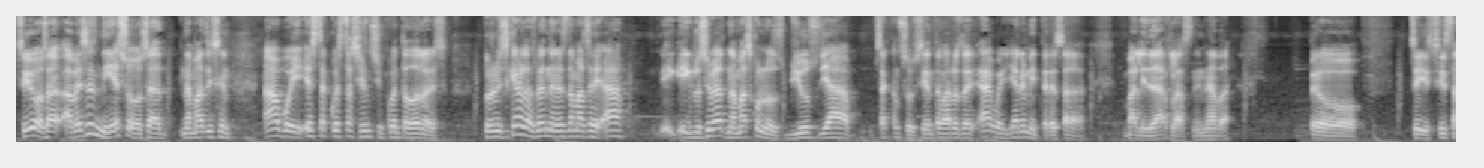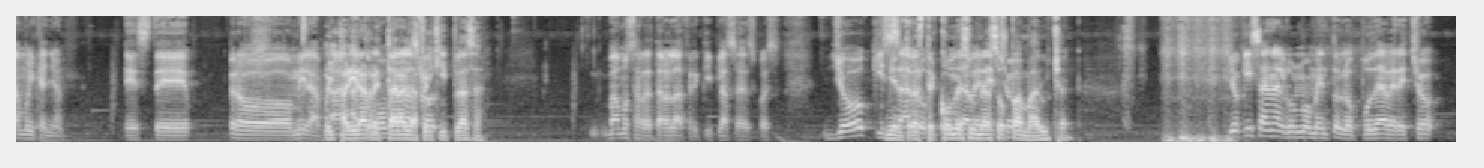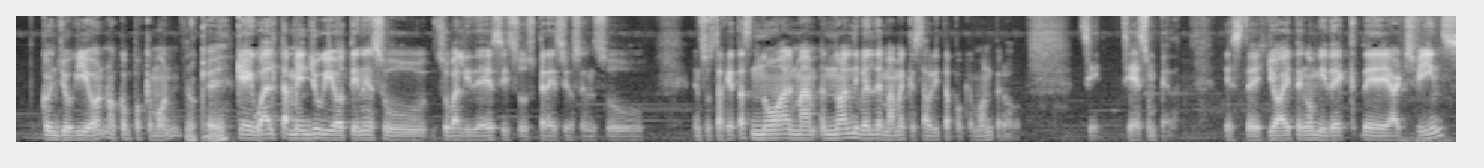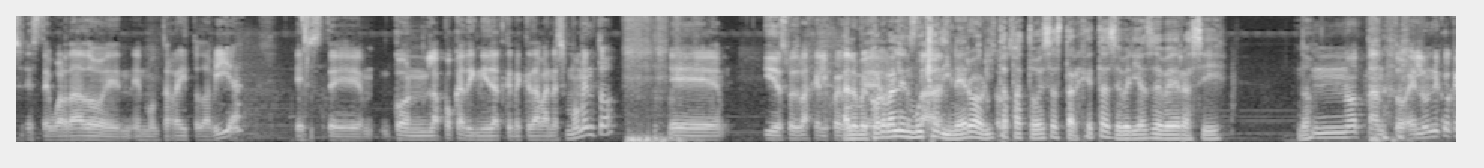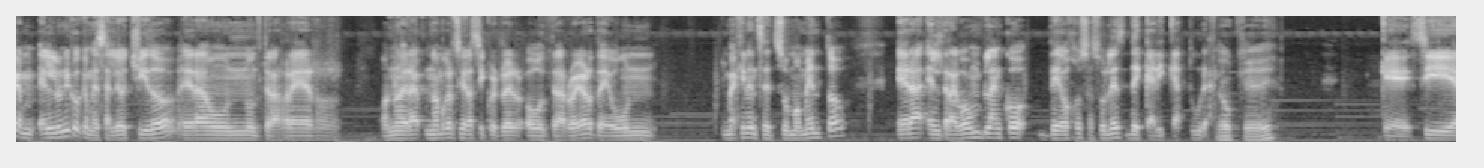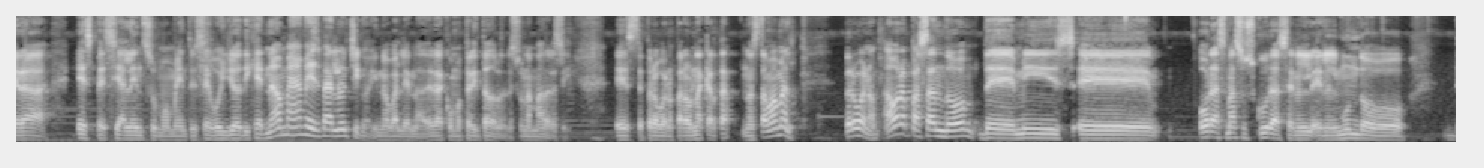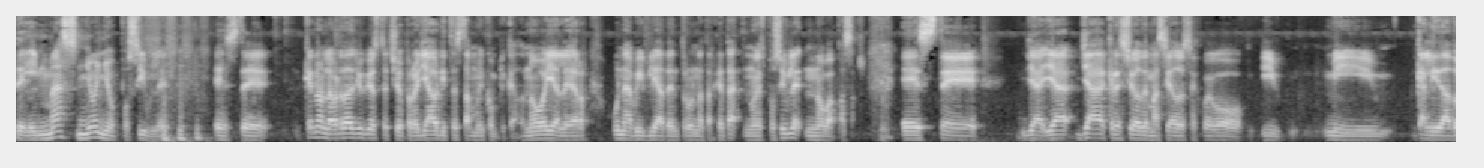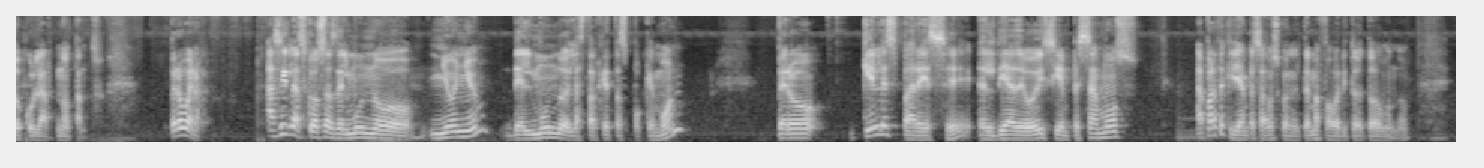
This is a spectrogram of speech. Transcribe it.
Sí, o sea, a veces ni eso. O sea, nada más dicen, ah, güey, esta cuesta 150 dólares. Pero ni siquiera las venden, es nada más de, ah, inclusive nada más con los views ya sacan suficiente varos de, ah, güey, ya no me interesa validarlas ni nada. Pero sí, sí está muy cañón. Este, pero mira. Voy para ir a, retar a la Friki Plaza. Vamos a retar a la Friki Plaza después. Yo quizá. Mientras te comes una sopa maruchan. Yo quizá en algún momento lo pude haber hecho con Yu-Gi-Oh, no con Pokémon. Ok. Que igual también Yu-Gi-Oh tiene su, su, validez y sus precios en, su, en sus tarjetas. No al, no al nivel de mame que está ahorita Pokémon, pero sí, sí es un pedo. Este, yo ahí tengo mi deck de Archfiends este, guardado en, en Monterrey todavía este, con la poca dignidad que me quedaba en ese momento. Eh, y después bajé el juego. A lo mejor valen mucho dinero ahorita para todas esas tarjetas, deberías de ver así. ¿No? No tanto. El único que el único que me salió chido era un ultra rare o no era no me acuerdo si era secret rare o ultra rare de un imagínense en su momento era el dragón blanco de ojos azules de caricatura. Ok. Que sí era especial en su momento. Y según yo dije, no mames, vale un chingo. Y no vale nada, era como 30 dólares, una madre así. Este, pero bueno, para una carta no estaba mal. Pero bueno, ahora pasando de mis eh, horas más oscuras en el, mundo del más ñoño posible, este, que no, la verdad yo creo que está chido, pero ya ahorita está muy complicado. No voy a leer una Biblia dentro de una tarjeta, no es posible, no va a pasar. Este, ya, ya, ya creció demasiado ese juego y mi calidad ocular no tanto. Pero bueno, así las cosas del mundo ñoño, del mundo de las tarjetas Pokémon. Pero, ¿qué les parece el día de hoy si empezamos? Aparte que ya empezamos con el tema favorito de todo el mundo,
